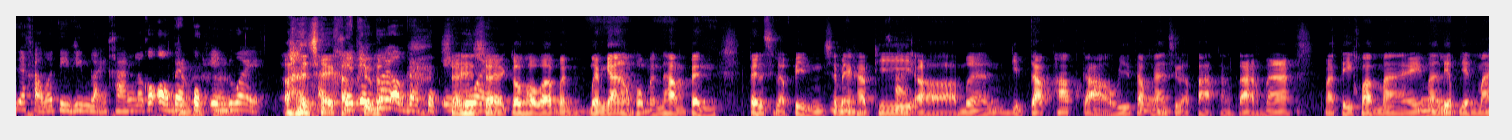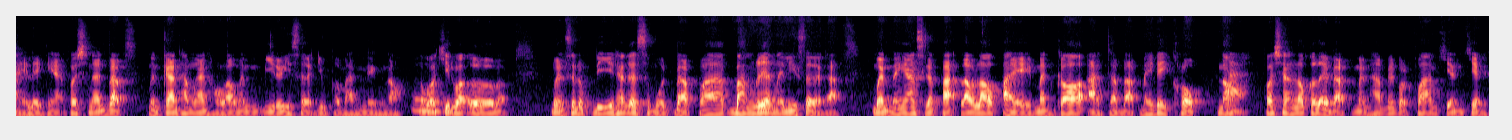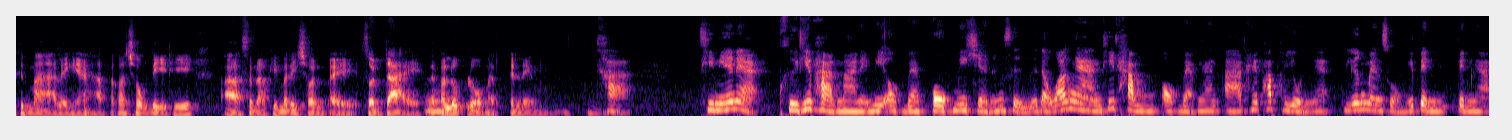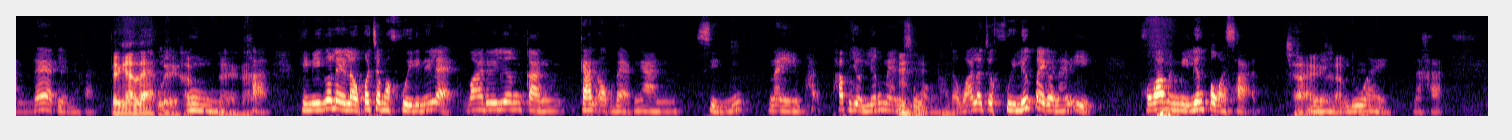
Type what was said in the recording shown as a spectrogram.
ได้ข่าวว่าตีพิมพ์หลายครั้งแล้วก็ออกแบบปกเองด้วยอ่าใช่ครับเขียนเองด้วยออกแบบปกเองใช่ด้วยใช่ก็เพราะว่าเหมือนเหมือนงานของผมมันทำเป็นเป็นศิลปินใช่ไหมครับที่ค่ะเอ่อเหมือนหยิบจับภาพเก่าหยิบจับอืมงานศิลปะต่างๆ มามาตีความใหม่อืมมาเรียบเรียงใหม่อะไรเงี้ยเพราะฉะนั้นแบบเหมือนการทำงานของเรามันมีรีเสิร์ชอยู่ประมาณหนึ่งเนาะอืมเราก็คิดว่าเออแบบ เหมือนสนุกดีถ้าเกิดสมมติแบบว่าบางเรื่องในรีเสิร์ชอะเหมือนในงานศิลปะเราเล่าไป มันก็อาจจะแบบไม่ได้ครบเนาะค่ะเพราะฉะนั้นเราก็เลยแบบเหมือนทำเป็นบทความเขียนเขียนขึ้นมาอะไรเงี้ยครับแล้วก็โชคดีที่อ่าสำนักพิมพ์มติชนไปสนใจแล้วก็รวบรวมมาเป็นเล่มค่ะ ทีนี้เนี่ยคือที่ผ่านมาเนี่ยมีออกแบบปกมีเขียนหนังสือ แต่ว่างานที่ทำออกแบบงานอาร์ตให้ภาพยนตร์เนี่ยเรื่องแมนสวงนี่เป็นเป็นงานแรกเลยไหมคะเป็นงานแรกเลยครับอืมใช่ครับค่ะ ทีนี้ก็เลยเราก็จะมาคุยกันนี่แหละ ว่าด้วยเรื่องการการออกแบบงานศิลป์ในภาภาพยนตร์เรื่องแมนสวงเนอะแต่ว่าเราจะคุยลึกไปกว่านั้นอีก เพราะว่ามันมีเรื่องประวัติศาสตร์ใช่อยู่ในครับนี้ด้วยนะคะ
